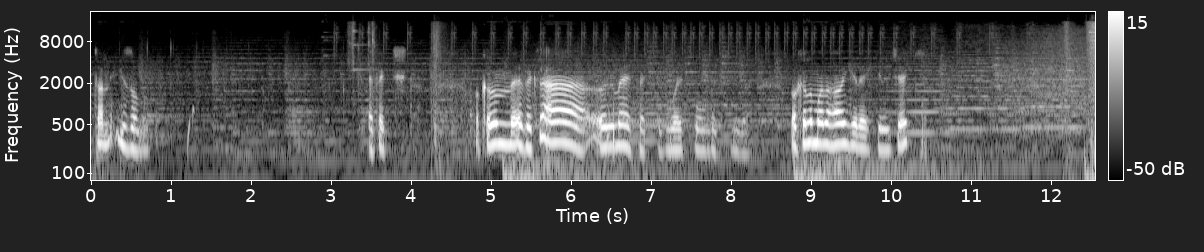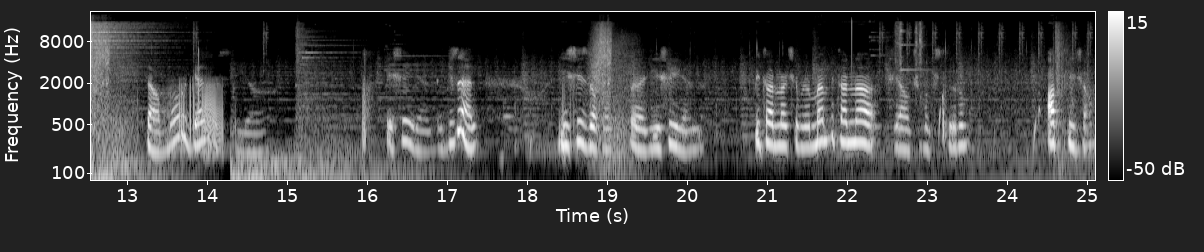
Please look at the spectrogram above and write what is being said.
Bir tane iz alalım. Efekt işte. Bakalım ne efekti? Ha, ölme efekti. Bu gibi. Bakalım bana hangi renk gelecek. Ya mor gelmesin ya. Yeşil geldi. Güzel. Yeşil zaman. Evet yeşil geldi. Bir tane açabilirim. Ben bir tane daha şey açmak istiyorum. Atlayacağım.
